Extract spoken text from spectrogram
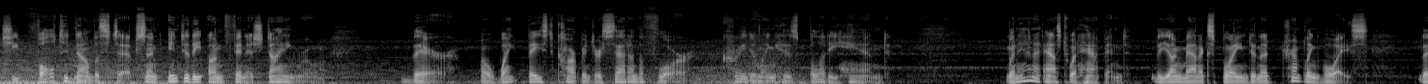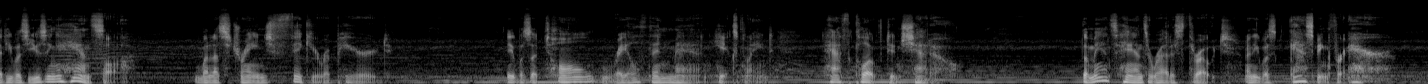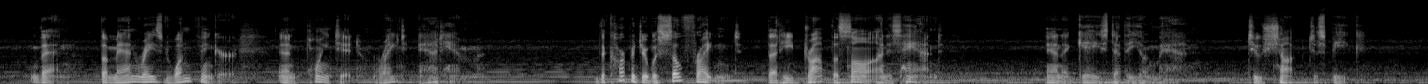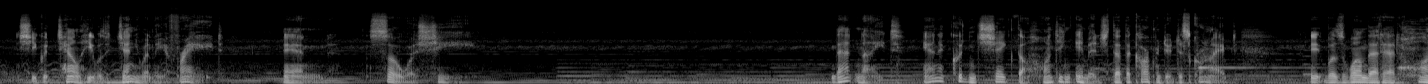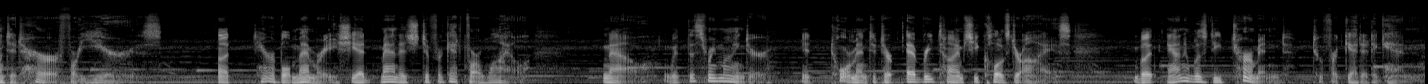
She vaulted down the steps and into the unfinished dining room. There, a white faced carpenter sat on the floor, cradling his bloody hand. When Anna asked what happened, the young man explained in a trembling voice that he was using a handsaw when a strange figure appeared. It was a tall, rail thin man, he explained, half cloaked in shadow. The man's hands were at his throat, and he was gasping for air. Then, the man raised one finger and pointed right at him. The carpenter was so frightened that he dropped the saw on his hand. Anna gazed at the young man, too shocked to speak. She could tell he was genuinely afraid, and so was she. That night, Anna couldn't shake the haunting image that the carpenter described. It was one that had haunted her for years. A terrible memory she had managed to forget for a while. Now, with this reminder, it tormented her every time she closed her eyes. But Anna was determined to forget it again.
